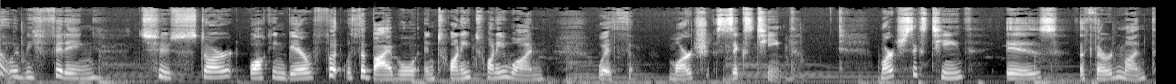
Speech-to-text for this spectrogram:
it would be fitting to start walking barefoot with the Bible in 2021 with March 16th. March 16th is the third month,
